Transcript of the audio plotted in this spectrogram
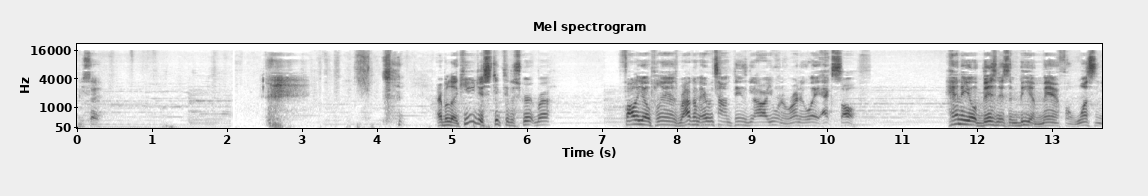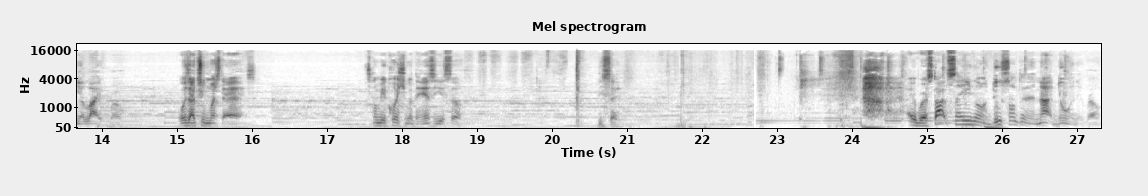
Be safe. hey, but look, can you just stick to the script, bro? Follow your plans, bro. How come every time things get hard, you want to run away, act soft? Handle your business and be a man for once in your life, bro. Or is that too much to ask? It's gonna be a question you have to answer yourself. Be safe. Hey, bro, stop saying you're gonna do something and not doing it, bro.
